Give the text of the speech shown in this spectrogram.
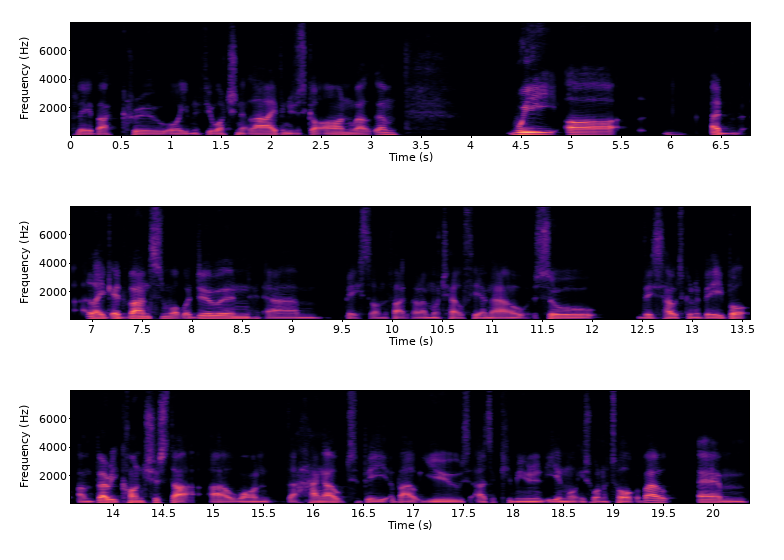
playback crew, or even if you're watching it live and you just got on, welcome. We are ad- like advancing what we're doing um, based on the fact that I'm much healthier now. So this is how it's going to be. But I'm very conscious that I want the hangout to be about yous as a community and what you want to talk about. Um,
